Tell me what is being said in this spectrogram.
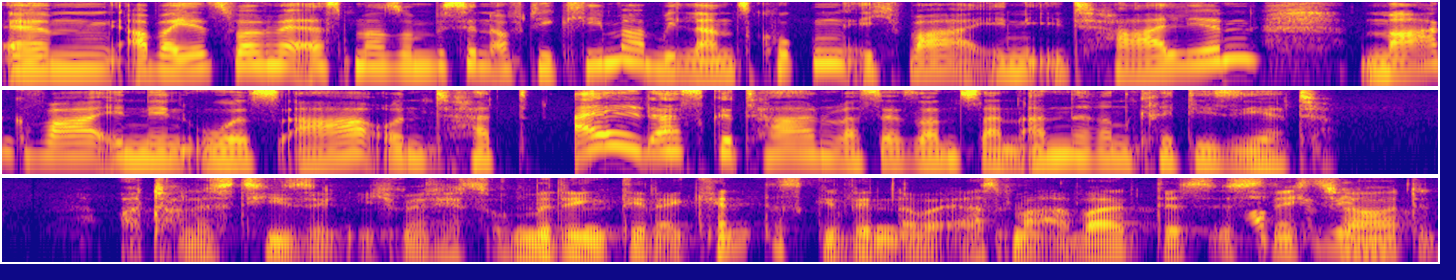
Ähm, aber jetzt wollen wir erstmal so ein bisschen auf die Klimabilanz gucken. Ich war in Italien, Marc war in den USA und hat all das getan, was er sonst an anderen kritisiert. Oh, tolles Teasing. Ich möchte jetzt unbedingt den Erkenntnisgewinn, aber erstmal, aber das ist nichts für heute.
